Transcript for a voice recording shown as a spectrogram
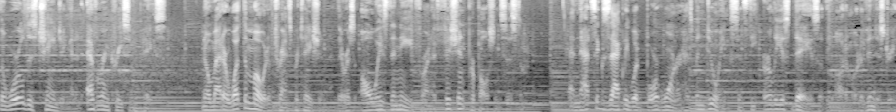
The world is changing at an ever increasing pace. No matter what the mode of transportation, there is always the need for an efficient propulsion system. And that's exactly what Borg Warner has been doing since the earliest days of the automotive industry.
